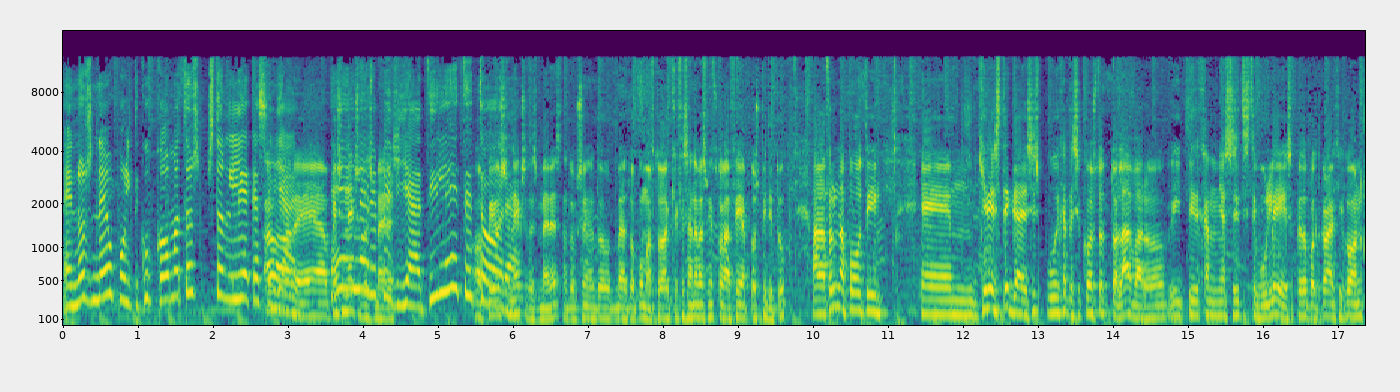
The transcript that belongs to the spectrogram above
ενός νέου πολιτικού κόμματος στον Ηλία Κασιδιάρη. Ωραία, ο οποίος είναι Έλα έξοδος ρε μέρες. παιδιά, τι λέτε Ο τώρα; οποίο είναι έξοδες μέρες, να το, ξέ- να το, να το πούμε αυτό. Και χθες ανέβασε μια φωτογραφία από το σπίτι του. Αλλά θέλω να πω ότι, ε, κύριε Στίγκα, εσείς που είχατε σηκώσει τότε το λάβαρο, υπήρχαν μια συζήτηση στη Βουλή σε επίπεδο πολιτικών αρχηγών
